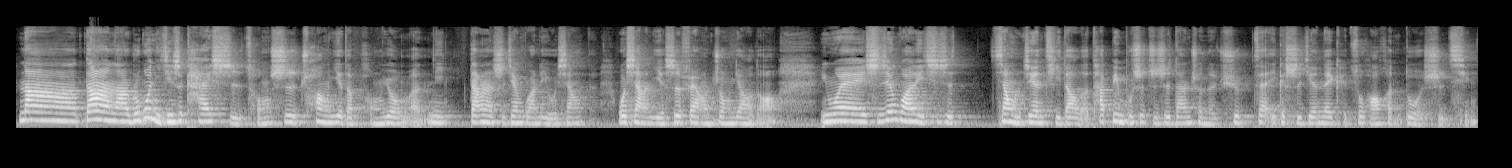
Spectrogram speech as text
那当然啦，如果你已经是开始从事创业的朋友们，你当然时间管理我想。我想也是非常重要的哦，因为时间管理其实像我们之前提到的，它并不是只是单纯的去在一个时间内可以做好很多事情，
